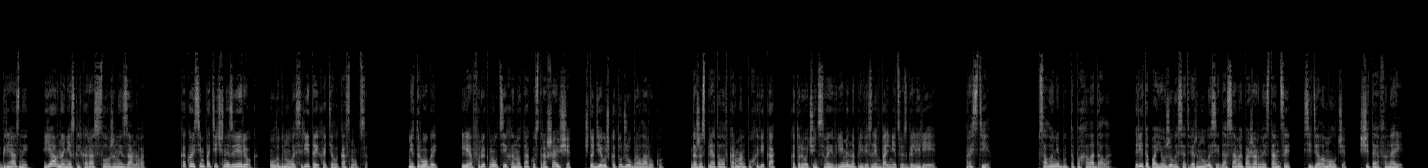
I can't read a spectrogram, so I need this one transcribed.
грязный, явно несколько раз сложенный заново. «Какой симпатичный зверек!» — улыбнулась Рита и хотела коснуться. «Не трогай!» Лев рыкнул тихо, но так устрашающе, что девушка тут же убрала руку. Даже спрятала в карман пуховика, который очень своевременно привезли в больницу из галереи. «Прости». В салоне будто похолодало. Рита поежилась, отвернулась и до самой пожарной станции сидела молча, считая фонари.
